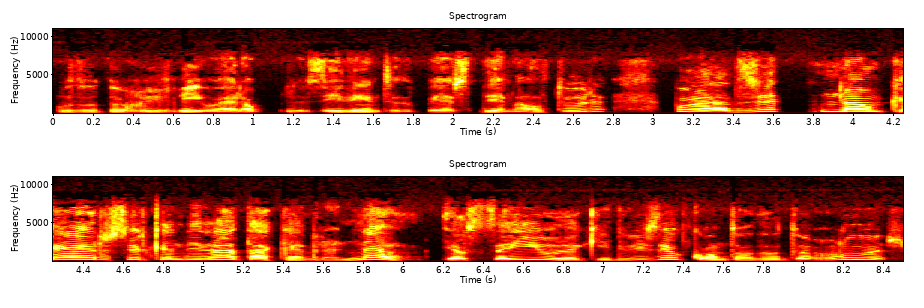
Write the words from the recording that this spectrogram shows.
o doutor Rui Rio era o presidente do PSD na altura, vou lá dizer, não quero ser candidato à Câmara. Não, ele saiu daqui de Viseu, conta ao doutor Ruas,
